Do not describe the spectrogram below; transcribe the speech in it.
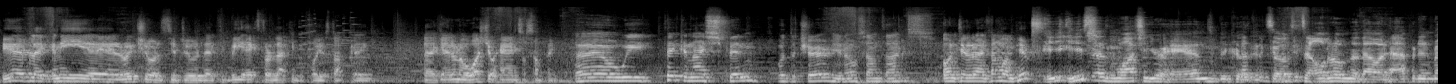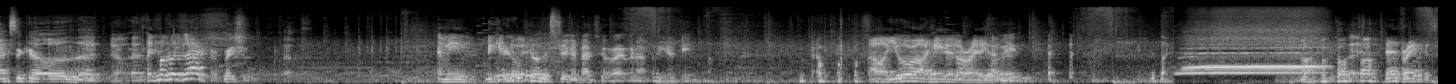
Do you have like any uh, rituals you do like to be extra lucky before you start playing? Like I don't know, wash your hands or something. Uh, we take a nice spin with the chair, you know, sometimes. Until uh, someone pukes. He, he says watching your hands because it's so seldom that that would happen in Mexico that you know, that's It's for good luck. ritual. I mean, we We can do don't film it. this stream in Mexico, right? We're not going to get a game. Oh, you are hated already. I mean, that's racist.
